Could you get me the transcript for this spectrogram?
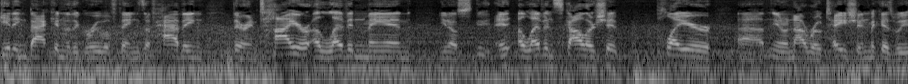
getting back into the groove of things of having their entire eleven man, you know, eleven scholarship player, uh, you know, not rotation because we,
